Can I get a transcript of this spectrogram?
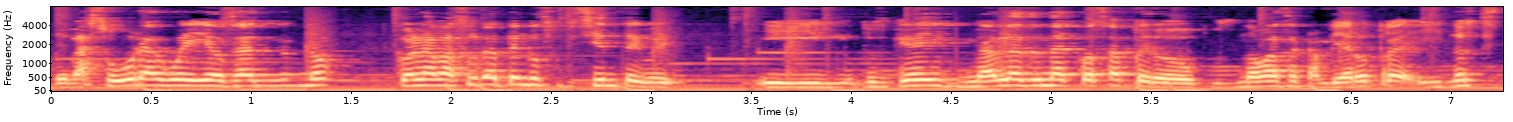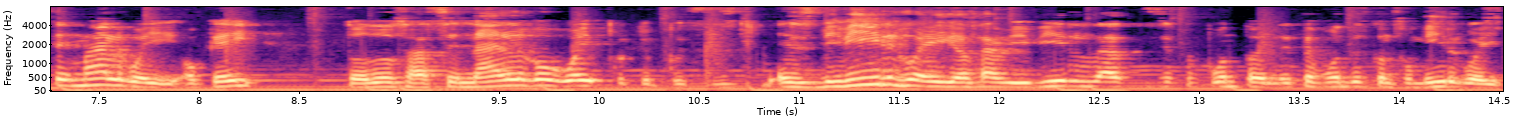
de basura, güey, o sea, no, con la basura tengo suficiente, güey. Y pues que me hablas de una cosa, pero pues no vas a cambiar otra. Y no es que esté mal, güey, ¿ok? Todos hacen algo, güey, porque pues es, vivir, güey. O sea, vivir hasta cierto punto, en este punto es consumir, güey.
